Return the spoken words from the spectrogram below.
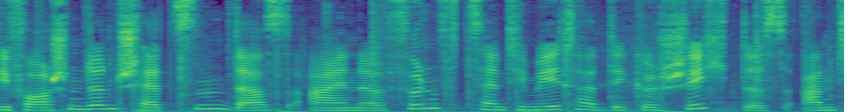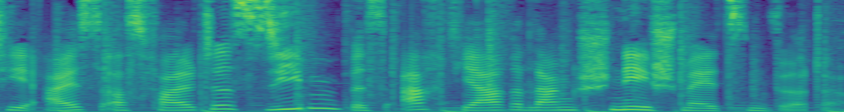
Die Forschenden schätzen, dass eine 5 cm dicke Schicht des Anti-Eis-Asphaltes sieben bis acht Jahre lang Schnee schmelzen würde.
